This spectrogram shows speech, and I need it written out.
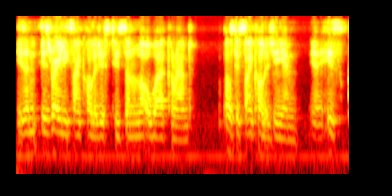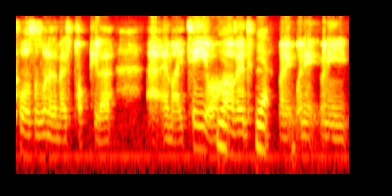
He's an Israeli psychologist who's done a lot of work around positive psychology, and you know, his course was one of the most popular at MIT or Harvard yeah when it when it when he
